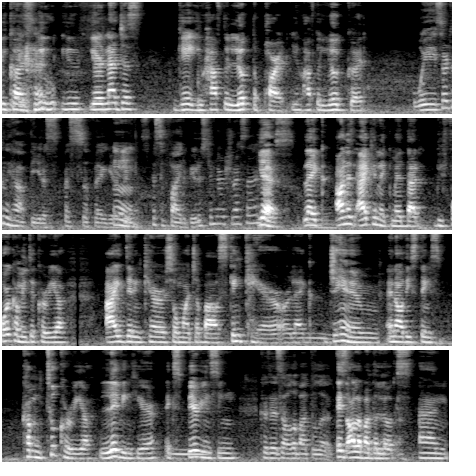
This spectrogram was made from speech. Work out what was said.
because you you you're not just gay. You have to look the part. You have to look good. We certainly have the know, specific, you know, Mm. specified beauty standard, should I say? Yes, like honest, I can admit that before coming to Korea, I didn't care so much about skincare or like Mm. gym and all these things. Coming to Korea, living here, experiencing, Because it's all about the looks. it's all about the looks, and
